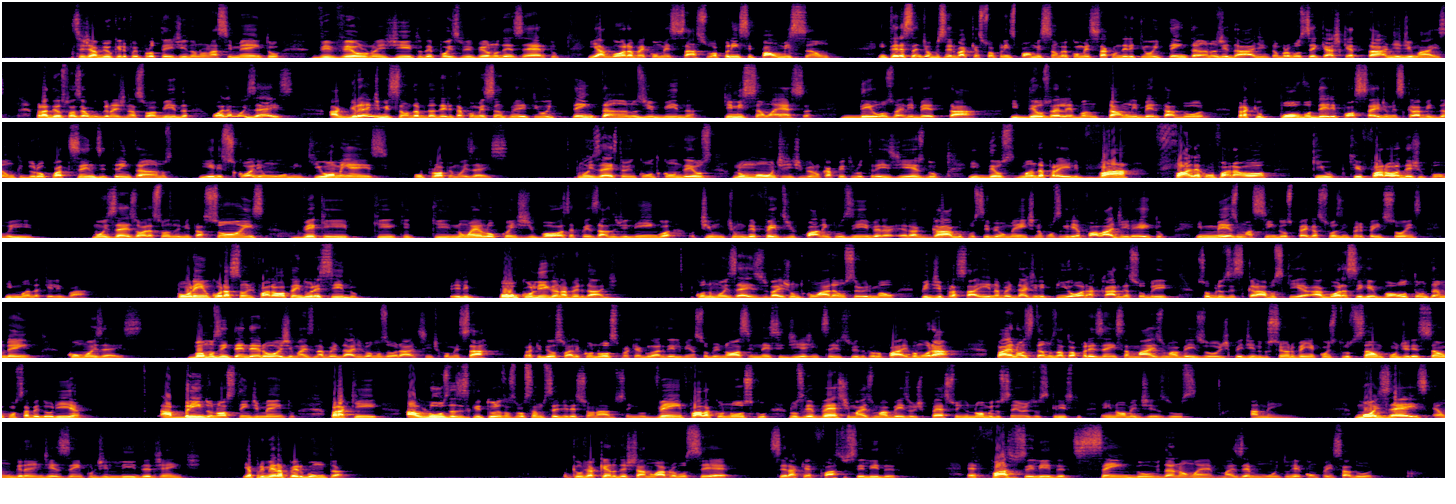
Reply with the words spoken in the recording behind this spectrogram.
Você já viu que ele foi protegido no nascimento, viveu no Egito, depois viveu no deserto e agora vai começar a sua principal missão. Interessante observar que a sua principal missão vai começar quando ele tem 80 anos de idade. Então, para você que acha que é tarde demais para Deus fazer algo grande na sua vida, olha Moisés. A grande missão da vida dele está começando quando ele tem 80 anos de vida. Que missão é essa? Deus vai libertar e Deus vai levantar um libertador para que o povo dele possa sair de uma escravidão que durou 430 anos e ele escolhe um homem. Que homem é esse? O próprio Moisés. Moisés tem um encontro com Deus num monte, a gente viu no capítulo 3 de Êxodo, e Deus manda para ele: vá, falha com Faraó, que, que Faraó deixe o povo ir. Moisés olha suas limitações, vê que, que, que, que, não é eloquente de voz, é pesado de língua, tinha, tinha um defeito de fala, inclusive, era, era gago possivelmente, não conseguiria falar direito, e mesmo assim Deus pega as suas imperfeições e manda que ele vá. Porém, o coração de Faraó está endurecido. Ele pouco liga, na verdade. Quando Moisés vai junto com Arão, seu irmão, pedir para sair, na verdade ele piora a carga sobre, sobre os escravos que agora se revoltam também com Moisés. Vamos entender hoje, mas na verdade vamos orar antes de começar, para que Deus fale conosco, para que a glória dele venha sobre nós e nesse dia a gente seja instruído pelo Pai. Vamos orar? Pai, nós estamos na tua presença mais uma vez hoje, pedindo que o Senhor venha com instrução, com direção, com sabedoria, abrindo o nosso entendimento, para que à luz das Escrituras nós possamos ser direcionados, Senhor. Vem, fala conosco, nos reveste mais uma vez, eu te peço em nome do Senhor Jesus Cristo, em nome de Jesus. Amém. Moisés é um grande exemplo de líder, gente. E a primeira pergunta que eu já quero deixar no ar para você é: será que é fácil ser líder? É fácil ser líder? Sem dúvida não é, mas é muito recompensador.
